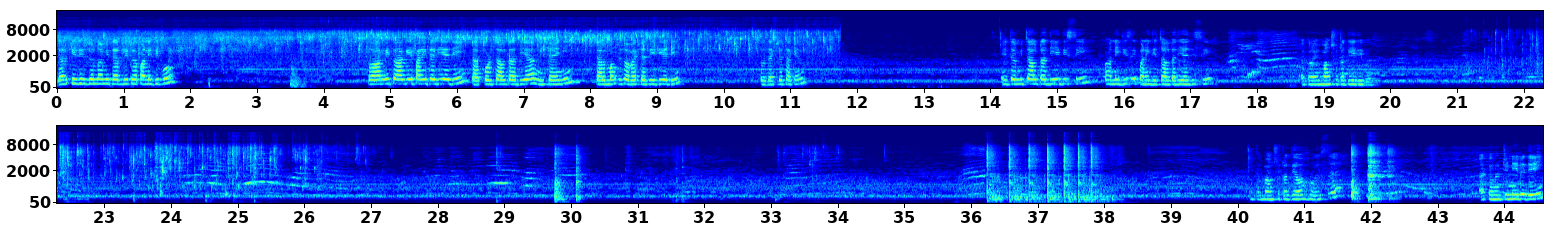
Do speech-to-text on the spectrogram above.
দেড় কেজির জন্য আমি দেড় লিটার পানি দিব। তো আমি তো আগে পানিটা দিয়ে দিই, তারপর চালটা দিয়ে মিশাই নিই। চাল, মাংস সব একটা দিয়ে দিয়ে দিই। তো দেখতে থাকেন। এই তো আমি চালটা দিয়ে দিছি, পানি দিছি, পানি দিয়ে চালটা দিয়ে দিছি। এখন আমি মাংসটা দিয়ে দিব। মাংসটা দেওয়া হয়েছে। এখন একটু নেড়ে দেই।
